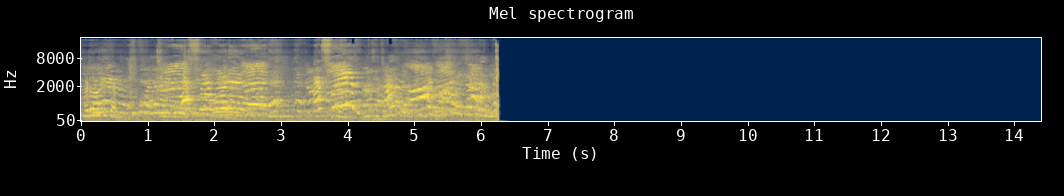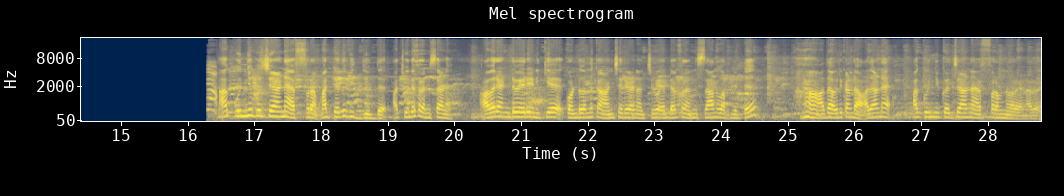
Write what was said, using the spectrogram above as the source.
ഇവിടെ നോക്കിക്കോ ആ കുഞ്ഞു കൊച്ചാണ് എഫ്രം മറ്റേത് വിദ്യുത്. അച്ചുവിന്റെ ഫ്രണ്ട്സാണ് അവർ രണ്ടുപേരും എനിക്ക് കൊണ്ടുവന്ന് കാണിച്ചു തരികയാണ് അച്ചു എന്റെ ഫ്രണ്ട്സാന്ന് പറഞ്ഞിട്ട്. അത് അവർ കണ്ടോ? അതാണ് ആ കുഞ്ഞു കൊച്ചാണ് എഫ്രം എന്ന് പറയുന്നത്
